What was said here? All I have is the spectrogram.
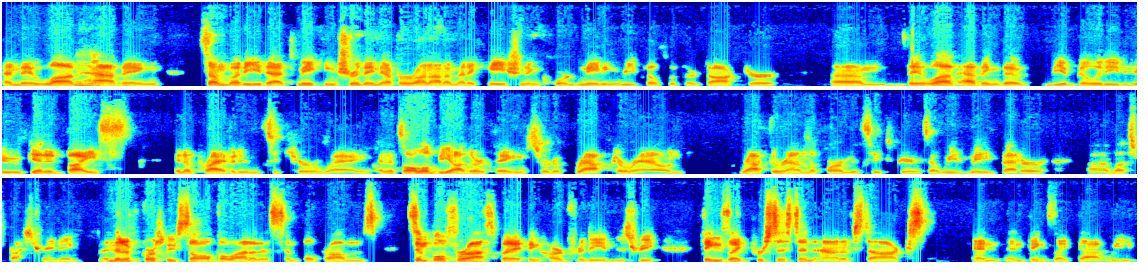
and they love mm-hmm. having somebody that's making sure they never run out of medication and coordinating refills with their doctor um, they love having the the ability to get advice in a private and secure way. And it's all of the other things sort of wrapped around wrapped around the pharmacy experience that we've made better uh, less frustrating. And then, of course, we've solved a lot of the simple problems. Simple for us, but I think hard for the industry. Things like persistent out of stocks and, and things like that. We've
